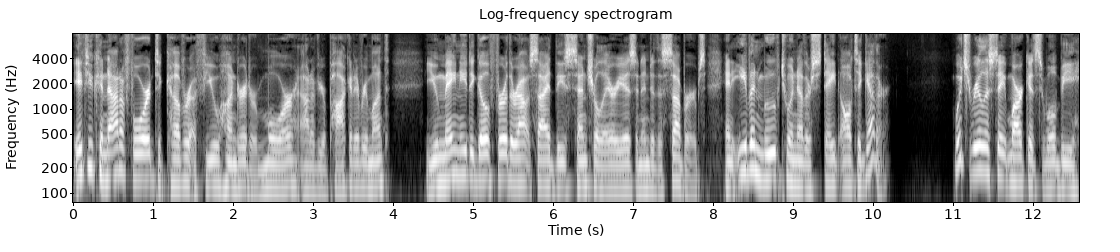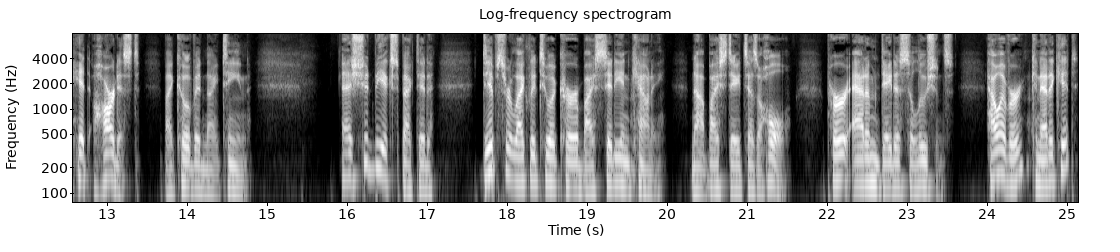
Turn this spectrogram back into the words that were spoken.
If you cannot afford to cover a few hundred or more out of your pocket every month, you may need to go further outside these central areas and into the suburbs, and even move to another state altogether. Which real estate markets will be hit hardest by COVID 19? As should be expected, dips are likely to occur by city and county, not by states as a whole, per ATTOM Data Solutions. However, Connecticut,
